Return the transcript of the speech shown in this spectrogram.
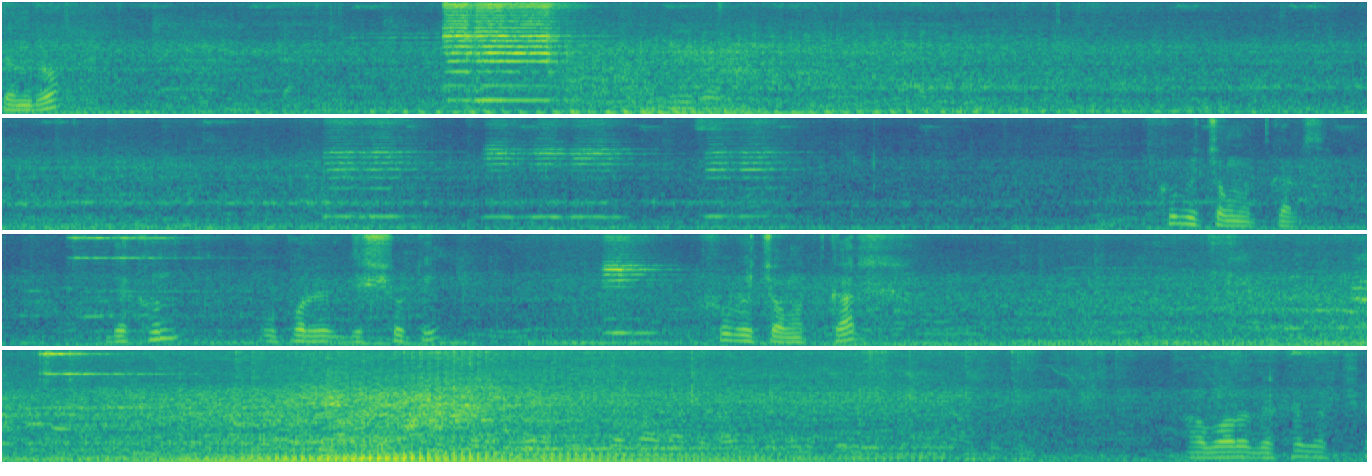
কেন্দ্র। খুবই চমৎকার। দেখুন উপরের দৃশ্যটি। খুবই চমৎকার। আবারও দেখা যাচ্ছে।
